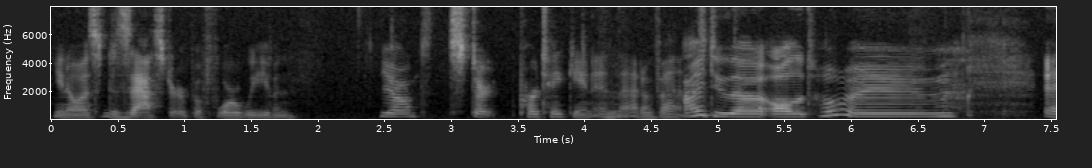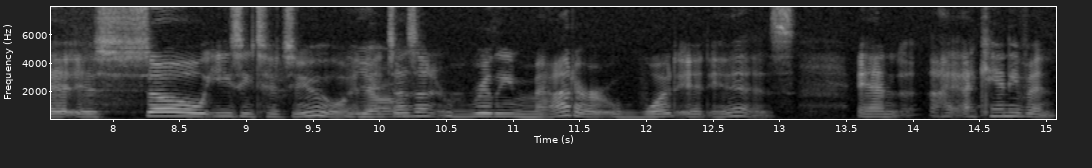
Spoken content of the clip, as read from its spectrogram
you know as a disaster before we even yeah start partaking in that event i do that all the time it is so easy to do, and yeah. it doesn't really matter what it is. And I, I can't even,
